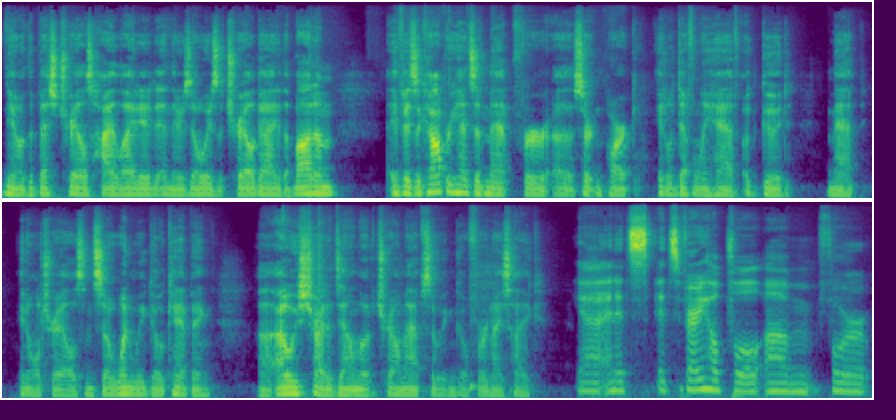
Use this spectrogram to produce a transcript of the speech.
you know, the best trails highlighted and there's always a trail guide at the bottom. If it's a comprehensive map for a certain park, it'll definitely have a good map in all trails. And so when we go camping, uh, I always try to download a trail map so we can go for a nice hike. Yeah, and it's it's very helpful um, for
